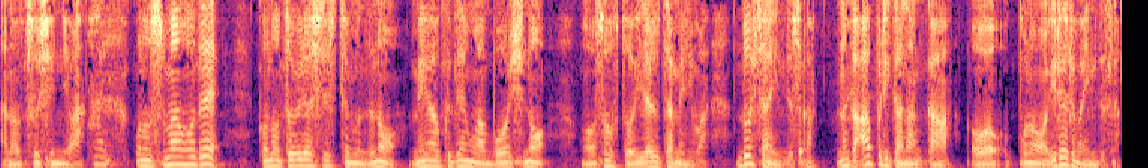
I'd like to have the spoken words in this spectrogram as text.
あの、通信には。はい、このスマホで、この扉システムでの迷惑電話防止のソフトを入れるためには、どうしたらいいんですか？なんかアプリかなんかを、この、入れればいいんですか？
